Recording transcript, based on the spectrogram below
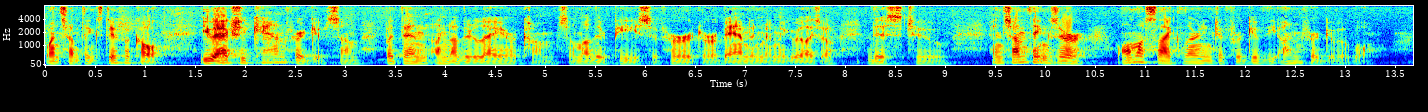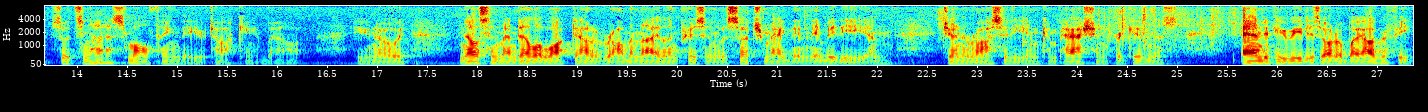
when something's difficult, you actually can forgive some, but then another layer comes, some other piece of hurt or abandonment, and you realize, oh, this too. And some things are almost like learning to forgive the unforgivable. So it's not a small thing that you're talking about. You know, it, Nelson Mandela walked out of Robben Island prison with such magnanimity and generosity and compassion, forgiveness. And if you read his autobiography,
